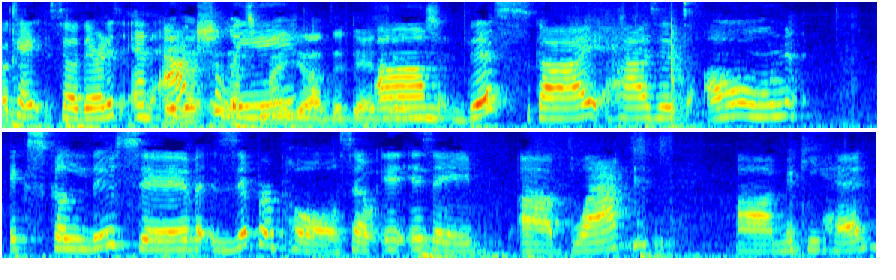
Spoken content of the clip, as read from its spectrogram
Okay, so there it is. And hey, that- actually, that's my job. The dad um, this guy has its own exclusive zipper pull. So it is a uh, black uh, Mickey head.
